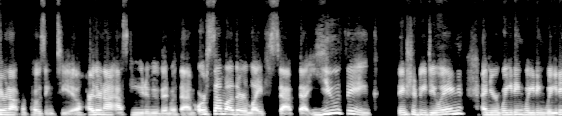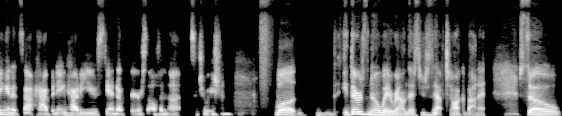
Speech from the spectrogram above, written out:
they're not proposing to you or they're not asking you to move in with them or some other life step that you think they should be doing and you're waiting waiting waiting and it's not happening. How do you stand up for yourself in that situation? Well there's no way around this. You just have to talk about it. So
